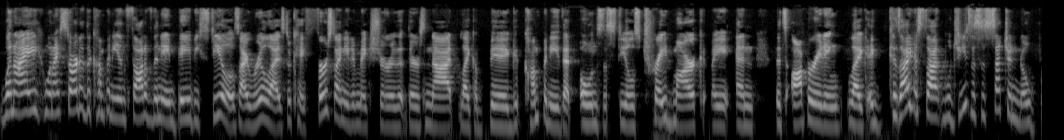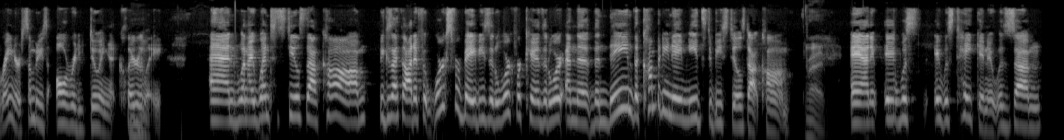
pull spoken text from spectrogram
when I when I started the company and thought of the name Baby Steals, I realized, okay, first I need to make sure that there's not like a big company that owns the Steals trademark and that's operating like because I just thought, well, Jesus is such a no-brainer. Somebody's already doing it clearly. Mm-hmm. And when I went to steals.com, because I thought if it works for babies, it'll work for kids, it'll work and the, the name, the company name needs to be steals.com. Right. And it, it was it was taken. It was um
